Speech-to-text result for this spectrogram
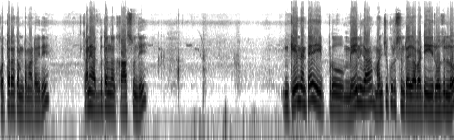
కొత్త రకం టమాటో ఇది. కానీ అద్భుతంగా కాస్తుంది. ఇంకేంటంటే ఇప్పుడు మెయిన్గా మంచు కురుస్తుంటుంది కాబట్టి ఈ రోజుల్లో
